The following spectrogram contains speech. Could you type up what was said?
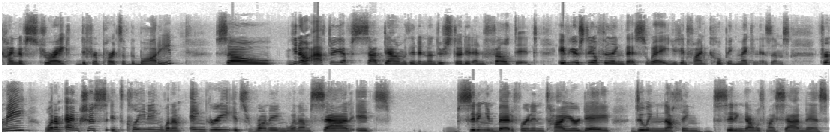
kind of strike different parts of the body so, you know, after you have sat down with it and understood it and felt it, if you're still feeling this way, you can find coping mechanisms. For me, when I'm anxious, it's cleaning. When I'm angry, it's running. When I'm sad, it's sitting in bed for an entire day, doing nothing, sitting down with my sadness,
